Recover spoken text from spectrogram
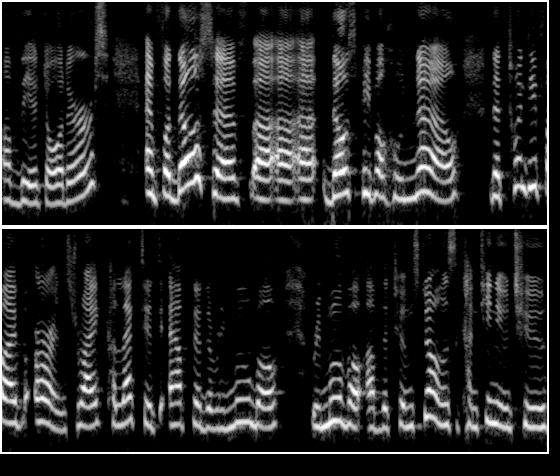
of their daughters. And for those of uh, uh, uh those people who know, the 25 urns, right, collected after the removal removal of the tombstones, continue to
